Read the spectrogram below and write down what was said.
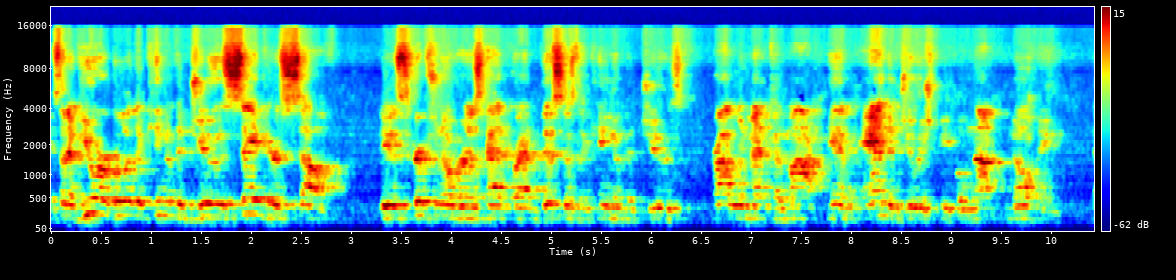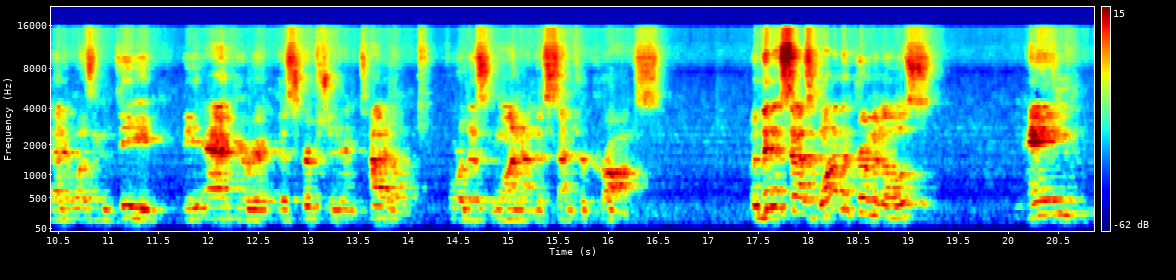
He said, If you are really the king of the Jews, save yourself. The inscription over his head read, This is the king of the Jews probably meant to mock him and the Jewish people, not knowing that it was indeed the accurate description and title for this one on the center cross. But then it says one of the criminals hanged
